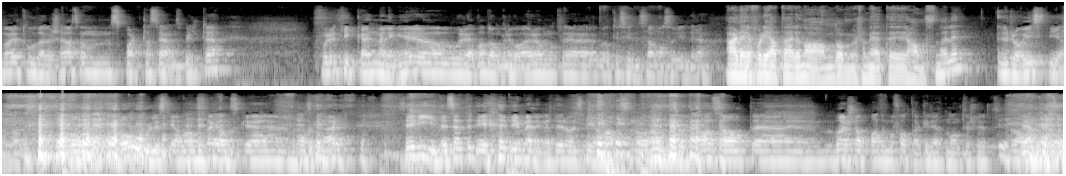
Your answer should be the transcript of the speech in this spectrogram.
var det to dager siden som Sparta Stjerne spilte. Hvor det tikka inn meldinger, og hvor ræva dommere var og måtte gå til Synsam osv. Er det fordi at det er en annen dommer som heter Hansen, eller? Roy Stian Hansen og, Ole Stian Hansen er ganske, ganske nært. Så jeg videresendte de, de meldingene til Roy Stian Hansen, og han, han sa at eh, bare slapp av, du må få tak i rett mann til slutt. Så han ja.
